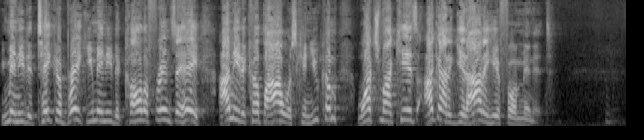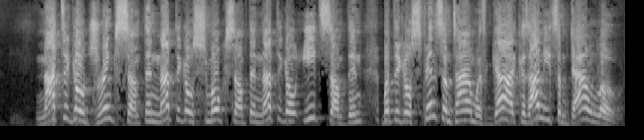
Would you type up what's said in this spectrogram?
You may need to take a break. You may need to call a friend and say, hey, I need a couple hours. Can you come watch my kids? I got to get out of here for a minute. Not to go drink something, not to go smoke something, not to go eat something, but to go spend some time with God because I need some download.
